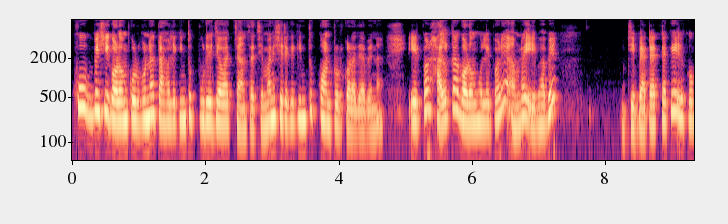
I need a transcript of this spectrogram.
খুব বেশি গরম করব না, তাহলে কিন্তু পুড়ে যাওয়ার চান্স আছে। মানে সেটাকে কিন্তু কন্ট্রোল করা যাবে না। এরপর হালকা গরম হলে পরে আমরা এভাবে যে ব্যাটারটাকে এরকম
